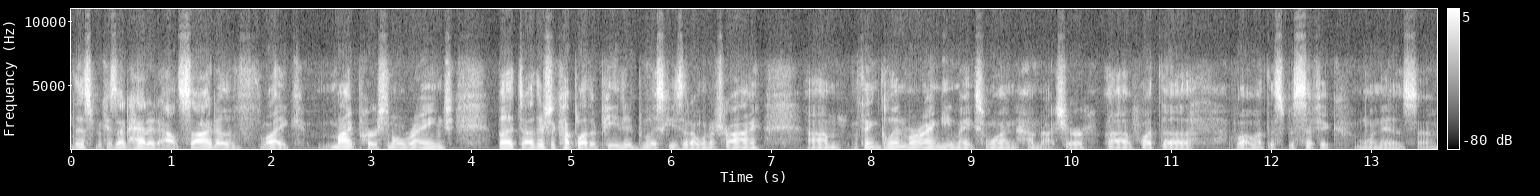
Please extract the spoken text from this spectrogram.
this because I'd had it outside of like my personal range, but uh, there's a couple other peated whiskeys that I want to try. Um, I think Glenmorangie makes one. I'm not sure uh, what the what what the specific one is. So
